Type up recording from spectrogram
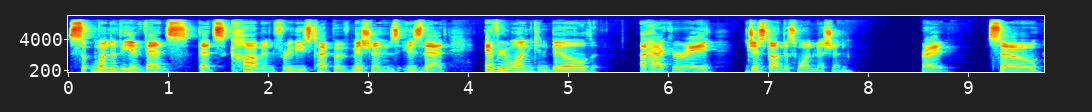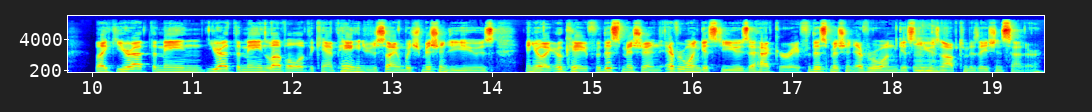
so one of the events that's common for these type of missions is that everyone can build a hack array just on this one mission right? So like you're at the main you're at the main level of the campaign you're deciding which mission to use and you're like okay for this mission everyone gets to use a hack array for this mission everyone gets to mm-hmm. use an optimization center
